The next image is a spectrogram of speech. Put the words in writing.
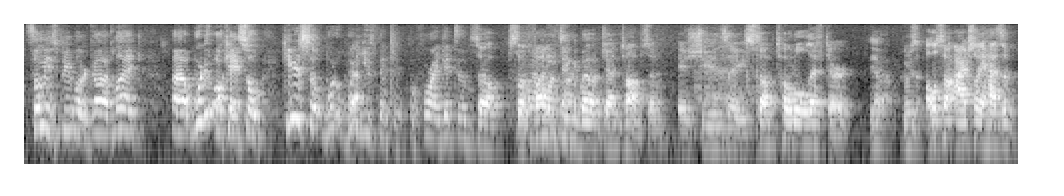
Some of these people are godlike. Uh, what do, okay, so here's so what, what Yeah. are you thinking before I get to So, so something I funny wanna thing talk about Jen Thompson is she's a subtotal lifter Yep. who's also actually has a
